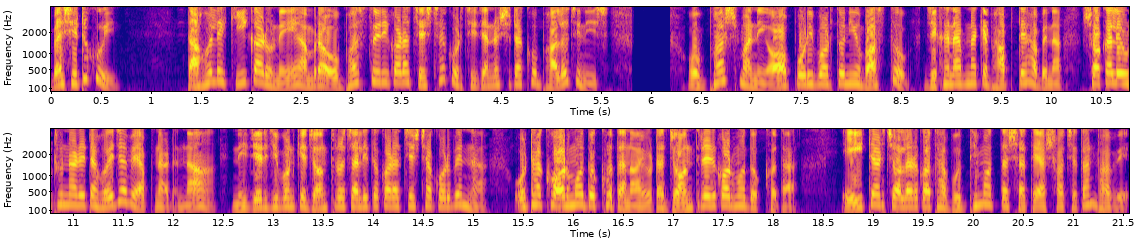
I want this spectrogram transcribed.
ব্যাস এটুকুই। তাহলে কি কারণে আমরা অভ্যাস তৈরি করার চেষ্টা করছি যেন সেটা খুব ভালো জিনিস? অভ্যাস মানে অপরিবর্তনীয় বাস্তব, যেখানে আপনাকে ভাবতে হবে না, সকালে উঠুন আর এটা হয়ে যাবে আপনার। না, নিজের জীবনকে যন্ত্রচালিত করার চেষ্টা করবেন না। ওটা কর্মদক্ষতা নয়, ওটা যন্ত্রের কর্মদক্ষতা। এইটার চলার কথা বুদ্ধিমত্তার সাথে আর সচেতনভাবে।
